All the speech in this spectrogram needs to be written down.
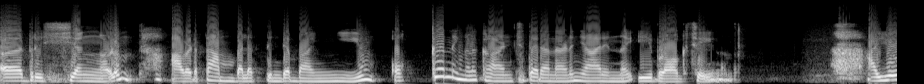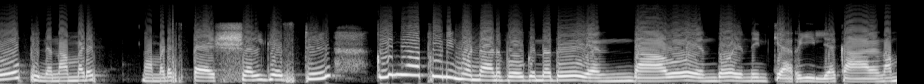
ദൃശ്യങ്ങളും അവിടുത്തെ അമ്പലത്തിന്റെ ഭംഗിയും ഒക്കെ നിങ്ങളെ കാണിച്ചു തരാനാണ് ഞാൻ ഇന്ന് ഈ ബ്ലോഗ് ചെയ്യുന്നത്. അയ്യോ പിന്നെ നമ്മുടെ നമ്മുടെ സ്പെഷ്യൽ ഗസ്റ്റ് കുഞ്ഞാപ്പൂനും കൊണ്ടാണ് പോകുന്നത്. എന്താവോ എന്തോ എന്ന് എനിക്കറിയില്ല. കാരണം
